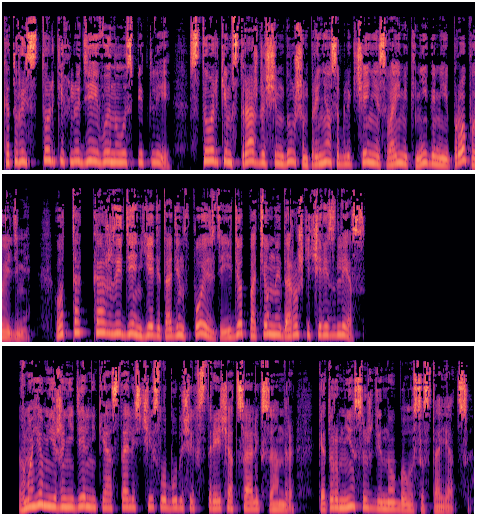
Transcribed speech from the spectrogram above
который стольких людей вынул из петли, стольким страждущим душам принес облегчение своими книгами и проповедями, вот так каждый день едет один в поезде и идет по темной дорожке через лес. В моем еженедельнике остались числа будущих встреч отца Александра, которым не суждено было состояться.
